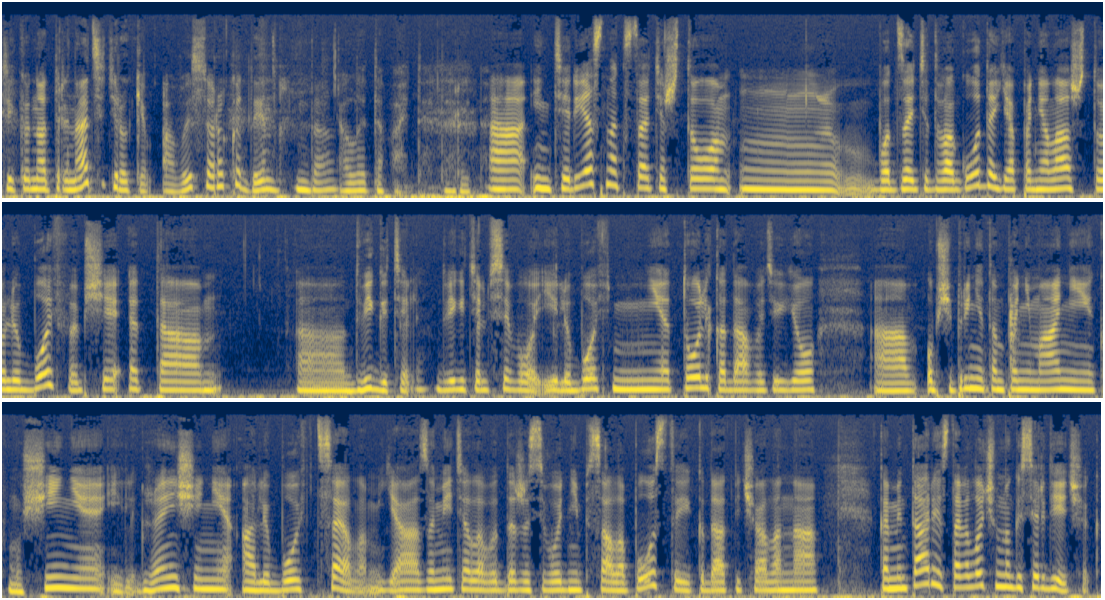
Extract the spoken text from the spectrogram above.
Тільки на 13 років, а ви 41. да. Але давайте, Дарина. А, интересно, кстати, что м, вот за эти два года я поняла, что любовь вообще это а, двигатель, двигатель всего. И любовь не только, да, вот ее а, в общепринятом понимании к мужчине или к женщине, а любовь в целом. Я заметила, вот даже сегодня писала посты, и когда отвечала на комментарии, ставила очень много сердечек.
